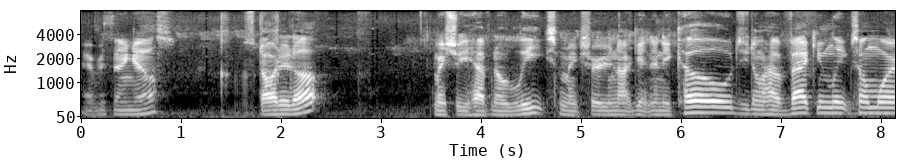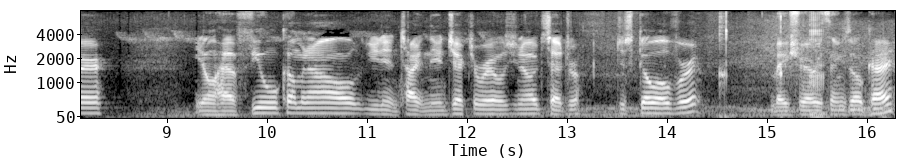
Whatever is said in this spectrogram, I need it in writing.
Everything else, start it up. Make sure you have no leaks. Make sure you're not getting any codes. You don't have vacuum leak somewhere. You don't have fuel coming out. You didn't tighten the injector rails, you know, etc. Just go over it. Make sure everything's okay.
